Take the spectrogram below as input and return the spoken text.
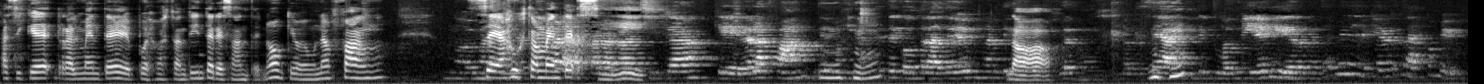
Así que realmente, pues bastante interesante, ¿no? Que una fan sea justamente sí. la chica que era la fan, te contrate un artista. No. lo que sea, que tú admires y de repente, mira, yo quiero que conmigo.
